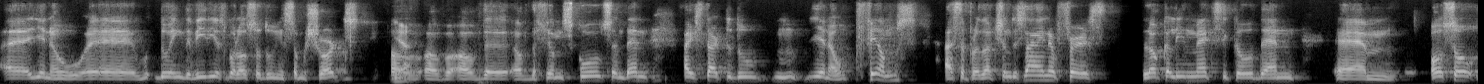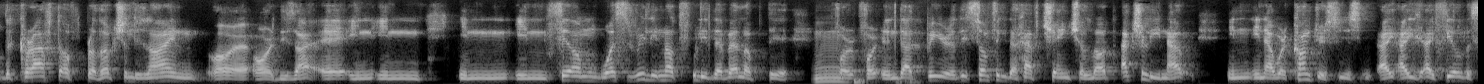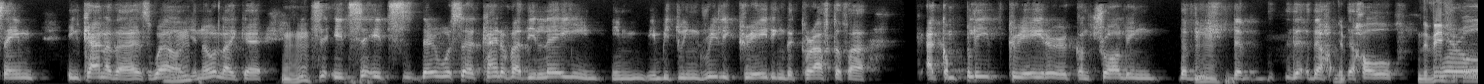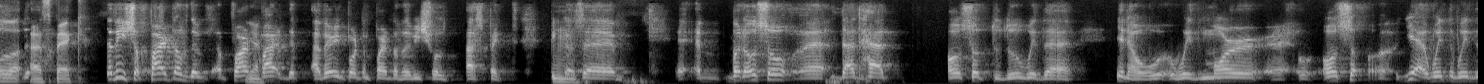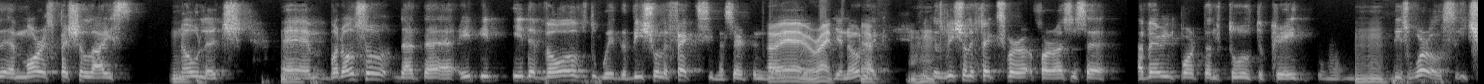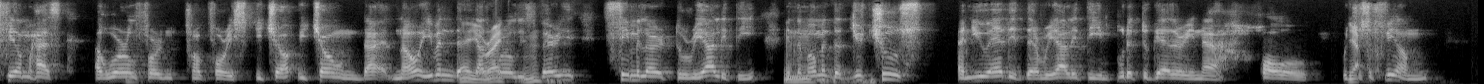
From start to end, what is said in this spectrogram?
uh, you know uh, doing the videos but also doing some shorts of, Yeah. of, of the of the film schools. And then i start to do mm, you know films as a production designer. First locally in Mexico, then um, also the craft of production design or, or design uh, in, in, in, in film was really not fully developed uh, Mm. for, for in that period. It's something that have changed a lot. Actually, now in, in our countries, I, I, I feel the same in Canada as well. Mhm. You know, like uh, Mhm. it's it's it's there was a kind of a delay in, in, in between really creating the craft of a a complete creator controlling the vis- the, the, the the whole The visual world, aspect. the visual part of the part, Yeah. part the, a very important part of the visual aspect because uh, uh, but also uh, that had also to do with the you know with more uh, also uh, yeah with with more specialized knowledge um, but also that uh, it, it it evolved with the visual effects in a certain Oh, way yeah, you're right. you know Yeah. like Mhm. because visual effects for for us is a, a very important tool to create Mhm. these worlds. Each film has a world for for, for its, each, each own. That no, even that, Yeah, that right. world is Mhm. very similar to reality. In the Mhm. moment that you choose and you edit the reality and put it together in a whole, which Yeah. is a film,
